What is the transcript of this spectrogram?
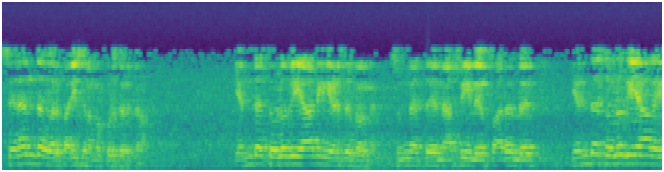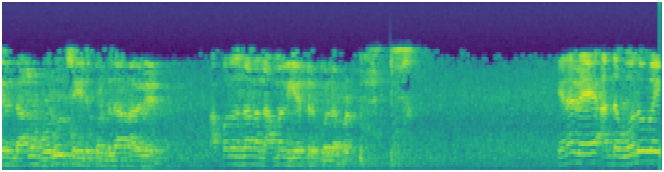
சிறந்த ஒரு பரிசு நம்ம கொடுத்துருக்கிறோம். எந்த தொழுகையா நீங்க எடுத்துக்கோங்க. சுண்ணத்து நஃபீலு பருந்து எந்த தொழுகையாக இருந்தாலும் ஒழு செய்து கொண்டுதான் வர வேண்டும். அப்பொழுதுதான் அந்த அமல் ஏற்றுக்கொள்ளப்படும். எனவே அந்த ஒழுவை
